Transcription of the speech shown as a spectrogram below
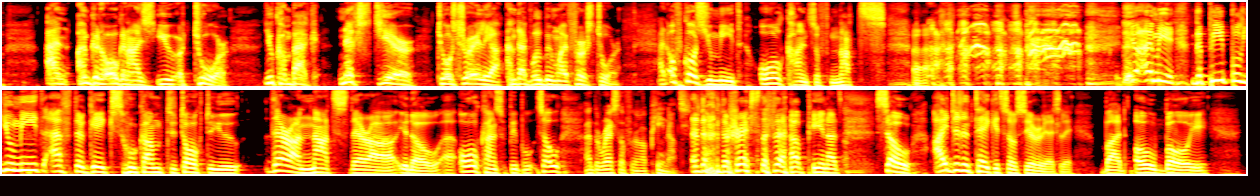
and I'm going to organize you a tour. You come back next year to Australia and that will be my first tour. And of course, you meet all kinds of nuts. Uh, I mean, the people you meet after gigs who come to talk to you, there are nuts, there are, you know, uh, all kinds of people. So And the rest of them are peanuts. the, the rest of them are peanuts. So I didn't take it so seriously. But oh boy,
